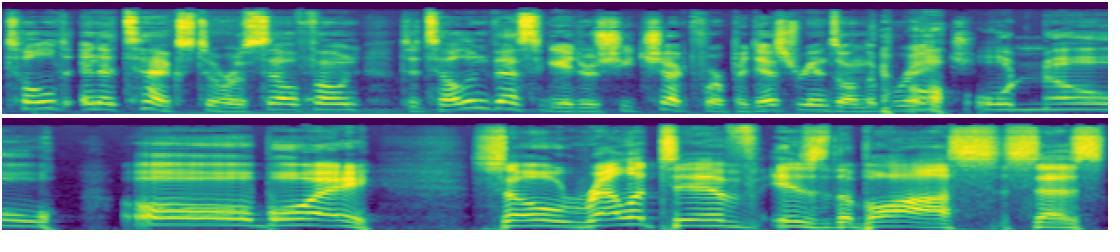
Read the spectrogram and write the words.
told in a text to her cell phone to tell investigators she checked for pedestrians on the bridge. Oh, no. Oh, boy. So, relative is the boss, says,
